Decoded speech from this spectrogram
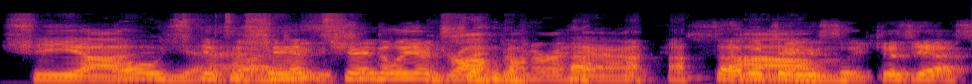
She uh, Oh, she gets a chandelier dropped on her head. simultaneously because yes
